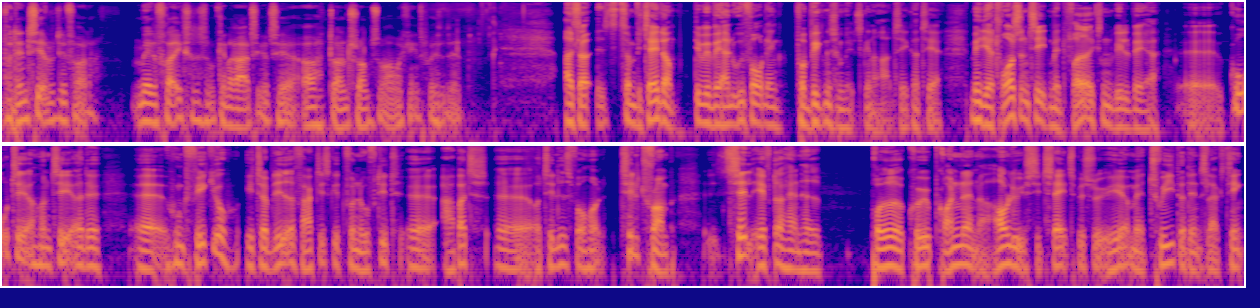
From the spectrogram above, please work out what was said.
Hvordan ser du det for dig? Mette Frederiksen som generalsekretær og Donald Trump som amerikansk præsident? Altså, som vi talte om, det vil være en udfordring for hvilken som helst generalsekretær. Men jeg tror sådan set, at Mette Frederiksen vil være øh, god til at håndtere det. Øh, hun fik jo etableret faktisk et fornuftigt øh, arbejds- øh, og tillidsforhold til Trump, selv efter han havde prøvede at købe Grønland og aflyse sit statsbesøg her med tweet og den slags ting,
